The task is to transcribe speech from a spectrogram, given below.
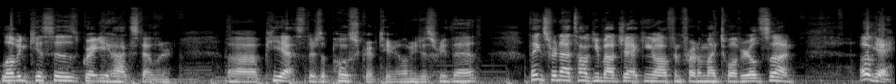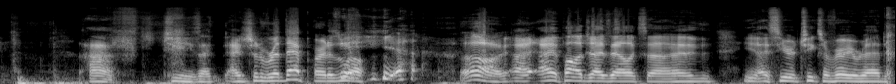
Love and kisses, Greggy Hochsteller." Uh, P.S. There's a postscript here. Let me just read that. Thanks for not talking about jacking off in front of my 12 year old son. Okay. Ah, jeez, I, I should have read that part as well. yeah. Oh, I, I apologize, Alex. Uh, yeah, I see your cheeks are very red. Um,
